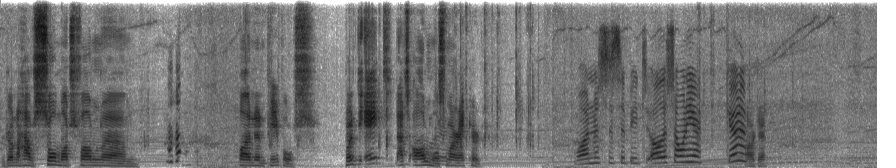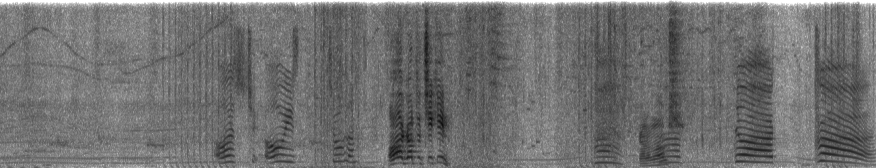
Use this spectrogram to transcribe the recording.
We're gonna have so much fun um, finding peoples. 28! That's almost my record. One Mississippi. Two. Oh, there's someone here. Get him. Okay. Oh, there's two. Oh, he's two of them. Oh, I got the chicken! Got him once. Ah, bruh.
